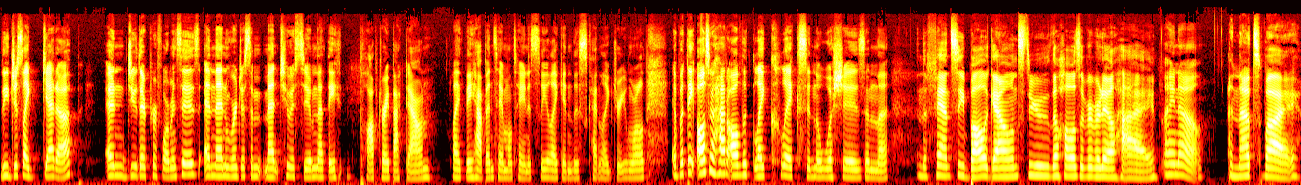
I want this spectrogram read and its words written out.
They just like get up and do their performances and then we're just meant to assume that they plopped right back down. Like they happen simultaneously, like in this kind of like dream world. Uh, But they also had all the like clicks and the whooshes and the And the fancy ball gowns through the halls of Riverdale High. I know. And that's why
